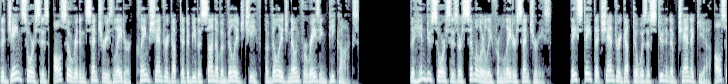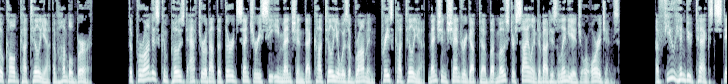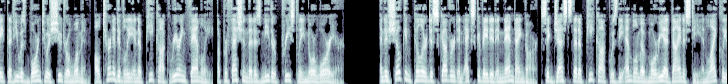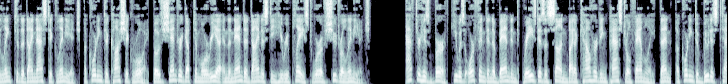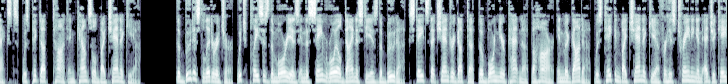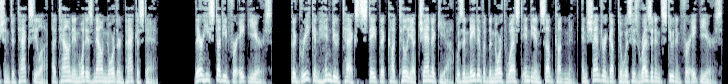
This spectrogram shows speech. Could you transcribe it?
The Jain sources, also written centuries later, claim Chandragupta to be the son of a village chief, a village known for raising peacocks. The Hindu sources are similarly from later centuries. They state that Chandragupta was a student of Chanakya also called Kautilya of humble birth. The Puranas composed after about the 3rd century CE mention that Kautilya was a Brahmin, praise Kautilya, mention Chandragupta but most are silent about his lineage or origins. A few Hindu texts state that he was born to a Shudra woman, alternatively in a peacock-rearing family, a profession that is neither priestly nor warrior. An Ashokan pillar discovered and excavated in Nandangarh, suggests that a peacock was the emblem of Maurya dynasty and likely linked to the dynastic lineage. According to Kaushik Roy, both Chandragupta Maurya and the Nanda dynasty he replaced were of Shudra lineage. After his birth, he was orphaned and abandoned, raised as a son by a cowherding pastoral family, then, according to Buddhist texts, was picked up, taught and counseled by Chanakya. The Buddhist literature, which places the Mauryas in the same royal dynasty as the Buddha, states that Chandragupta, though born near Patna Bihar in Magadha, was taken by Chanakya for his training and education to Taxila, a town in what is now northern Pakistan. There he studied for eight years. The Greek and Hindu texts state that Kautilya Chanakya was a native of the northwest Indian subcontinent, and Chandragupta was his resident student for eight years.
